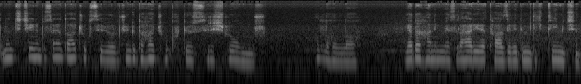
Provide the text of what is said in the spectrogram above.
Bunun çiçeğini bu sene daha çok seviyorum. Çünkü daha çok gösterişli olmuş. Allah Allah. Ya da hani mesela her yere tazeledim diktiğim için.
